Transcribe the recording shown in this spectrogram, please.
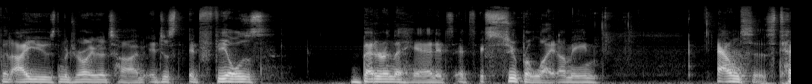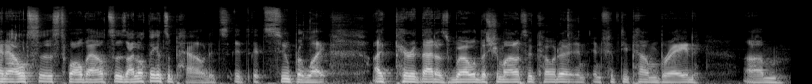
that I use the majority of the time. It just, it feels better in the hand. It's, it's, it's super light. I mean, ounces, 10 ounces, 12 ounces. I don't think it's a pound. It's it, it's super light. I paired that as well with the Shimano Tekota in 50 pound braid. Um,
